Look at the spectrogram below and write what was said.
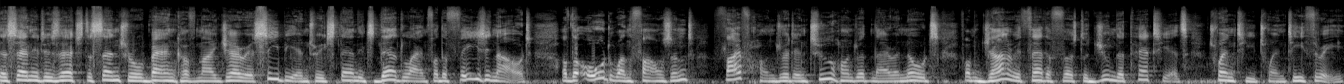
The Senate has urged the Central Bank of Nigeria, CBN, to extend its deadline for the phasing out of the old 1,000, 500 and 200 naira notes from January 31st to June the 30th, 2023.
